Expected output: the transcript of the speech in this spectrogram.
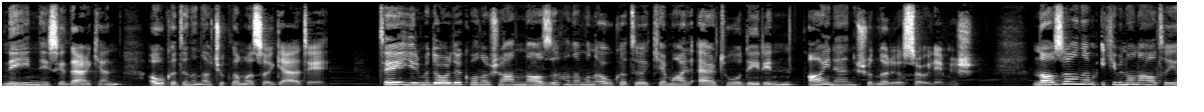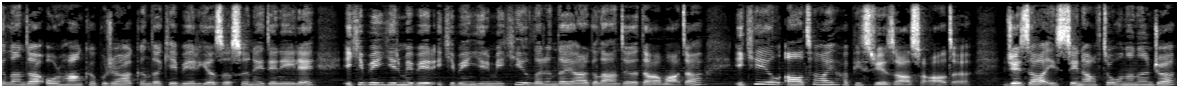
Neyin nesi derken avukatının açıklaması geldi. T24'de konuşan Nazlı Hanım'ın avukatı Kemal Ertuğ Derin aynen şunları söylemiş. Nazlı Hanım 2016 yılında Orhan Kapıcı hakkındaki bir yazısı nedeniyle 2021-2022 yıllarında yargılandığı davada 2 yıl 6 ay hapis cezası aldı. Ceza istinafta onanınca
